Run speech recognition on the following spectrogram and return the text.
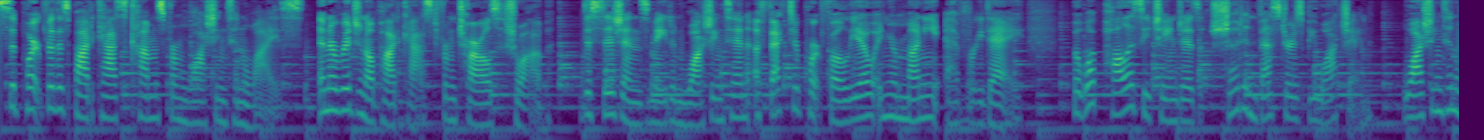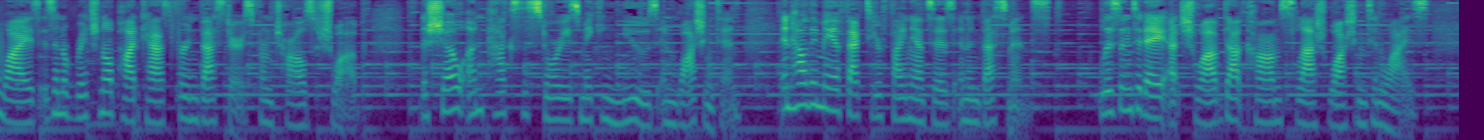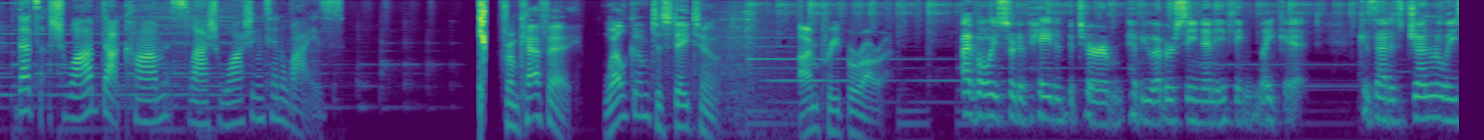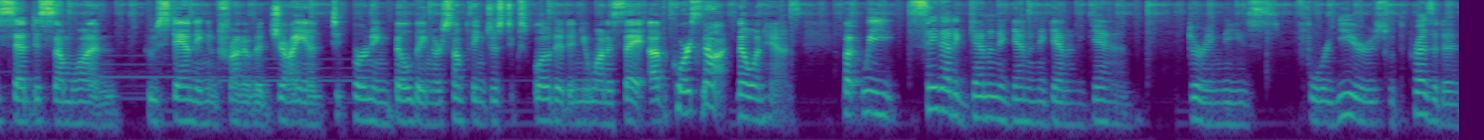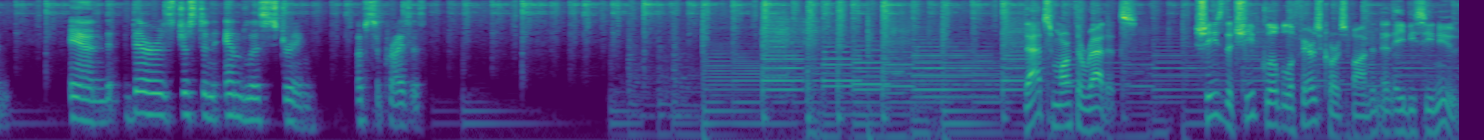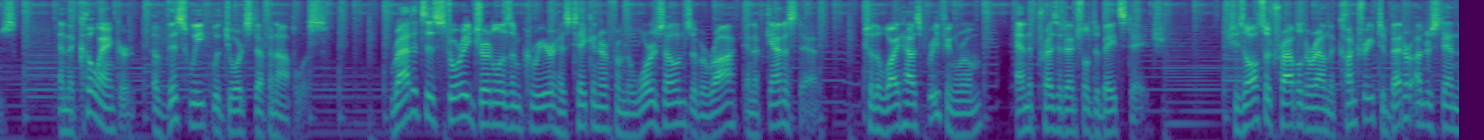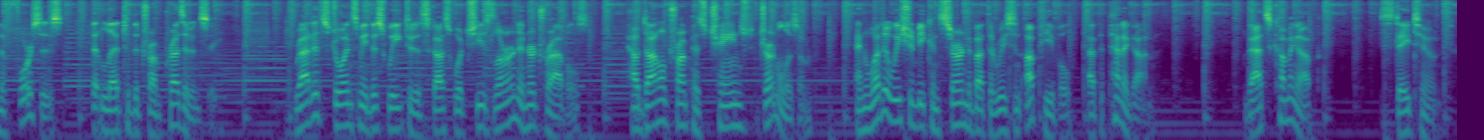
Support for this podcast comes from Washington Wise, an original podcast from Charles Schwab. Decisions made in Washington affect your portfolio and your money every day. But what policy changes should investors be watching? Washington Wise is an original podcast for investors from Charles Schwab. The show unpacks the stories making news in Washington and how they may affect your finances and investments. Listen today at schwab.com slash Washington Wise. That's schwab.com slash Washington Wise. From Cafe, welcome to Stay Tuned. I'm Preet Bharara. I've always sort of hated the term, have you ever seen anything like it? Because that is generally said to someone who's standing in front of a giant burning building or something just exploded, and you want to say, of course not, no one has. But we say that again and again and again and again during these four years with the president. And there's just an endless string of surprises. That's Martha Raddatz. She's the chief global affairs correspondent at ABC News and the co anchor of This Week with George Stephanopoulos. Raddatz's storied journalism career has taken her from the war zones of Iraq and Afghanistan to the White House briefing room and the presidential debate stage. She's also traveled around the country to better understand the forces that led to the Trump presidency. Raddatz joins me this week to discuss what she's learned in her travels, how Donald Trump has changed journalism, and whether we should be concerned about the recent upheaval at the Pentagon. That's coming up. Stay tuned.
